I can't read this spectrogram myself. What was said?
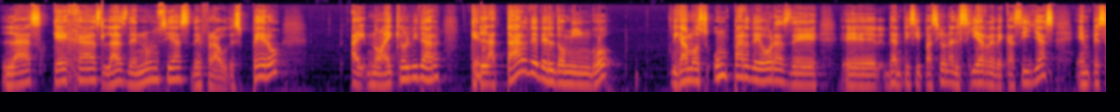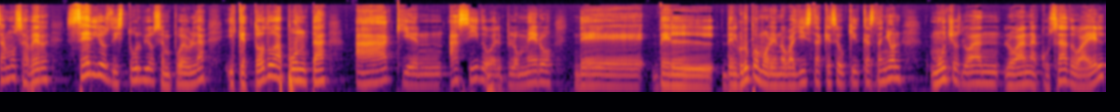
las quejas, las denuncias de fraudes, pero hay, no hay que olvidar que la tarde del domingo, digamos, un par de horas de, eh, de, anticipación al cierre de casillas, empezamos a ver serios disturbios en Puebla y que todo apunta a quien ha sido el plomero de, del, del, grupo Moreno Ballista, que es Euquid Castañón. Muchos lo han, lo han acusado a él,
